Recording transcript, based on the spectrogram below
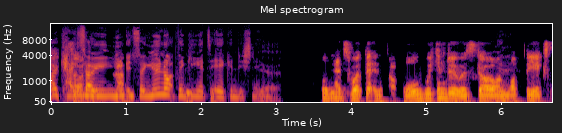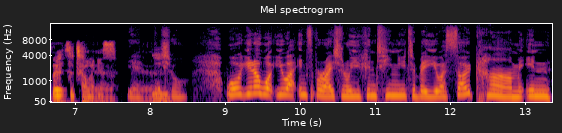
Okay. So, So, you, um, so you're not thinking it's air conditioning. Yeah. Well, that's what the, all we can do is go on Yeah. what the experts are telling Yeah. us. Yeah, Yeah. sure. Well, you know what? You are inspirational. You continue to be. You are so calm in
